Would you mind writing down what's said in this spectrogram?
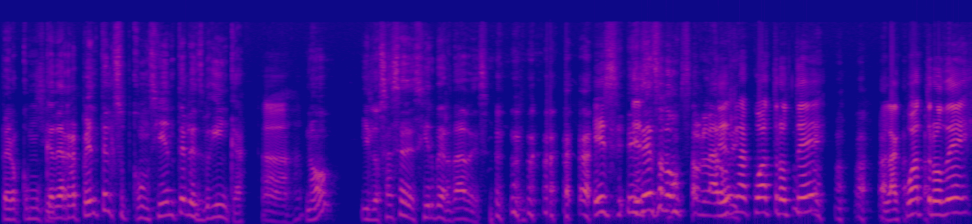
pero como Sí. que de repente el subconsciente les brinca, Ajá. ¿no? Y los hace decir verdades. Es, y de eso vamos a hablar es hoy. la 4T, la 4D,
